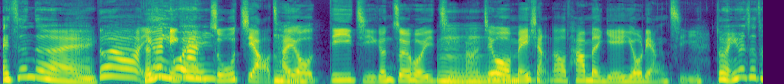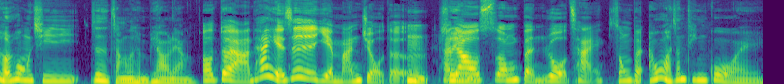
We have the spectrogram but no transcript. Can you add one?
哎、欸，真的哎，对啊，因为你看主角才有第一集跟最后一集嘛，嗯、结果没想到他们也有两集。对，因为这头痛期真的长得很漂亮。哦，对啊，他也是演蛮久的。嗯，他叫松本若菜。松本啊，我好像听过哎，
